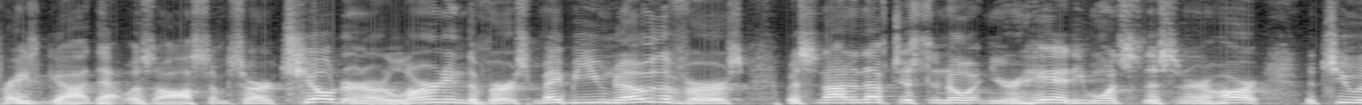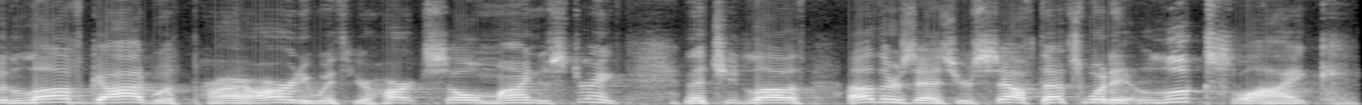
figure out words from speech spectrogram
Praise God, that was awesome. So our children are learning the verse. Maybe you know the verse, but it's not enough just to know it in your head. He wants this in your heart that you would love God with priority, with your heart, soul, mind, and strength, and that you'd love others as yourself. That's what it looks like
